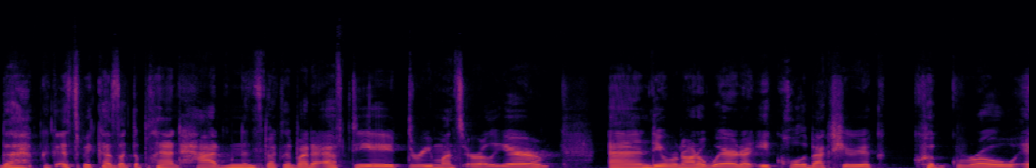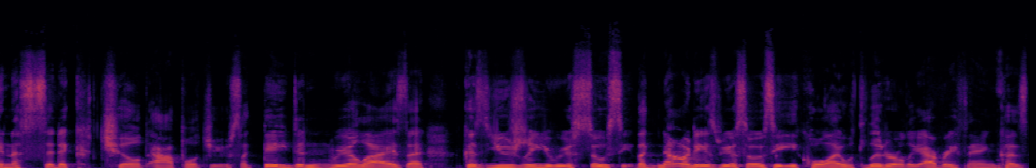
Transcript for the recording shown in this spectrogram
the, it's because like the plant had been inspected by the FDA three months earlier, and they were not aware that E. coli bacteria could grow in acidic chilled apple juice. Like they didn't realize that because usually you associate, like nowadays we associate E. coli with literally everything because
